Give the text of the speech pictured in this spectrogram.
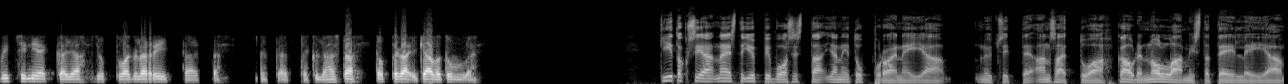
vitsiniekka ja juttua kyllä riittää, että, että, että kyllähän sitä totta kai ikävä tulee. Kiitoksia näistä jyppivuosista Jani Tuppurainen ja nyt sitten ansaittua kauden nollaamista teille ja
